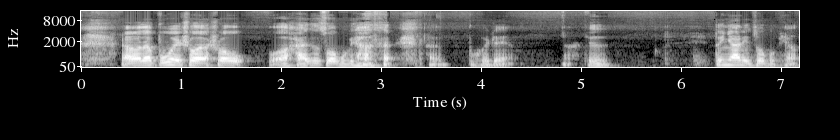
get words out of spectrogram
然后他不会说说我孩子做股票的，他不会这样啊，就蹲家里做股票，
